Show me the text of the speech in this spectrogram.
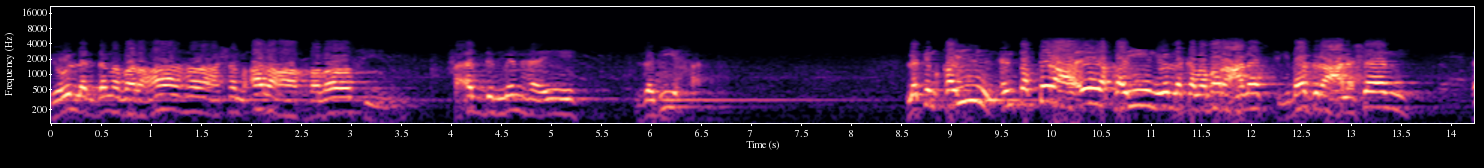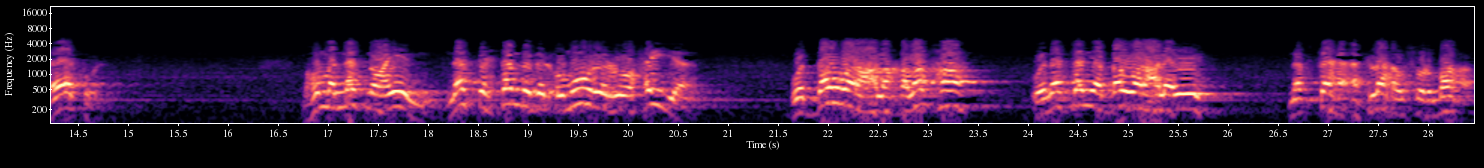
يقول لك ده أنا برعاها عشان أرعى خلاصي. هقدم منها إيه؟ ذبيحة. لكن قايين أنت بترعى إيه يا قايين؟ يقول لك أنا برعى نفسي بزرع علشان آكل. هم الناس نوعين. ناس تهتم بالأمور الروحية وتدور على خلاصها وناس تانية تدور على إيه؟ نفسها أكلها وشربها.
